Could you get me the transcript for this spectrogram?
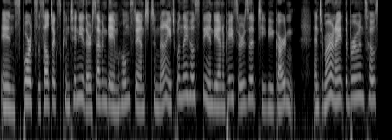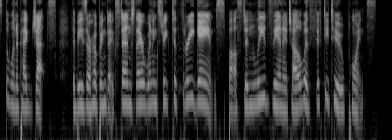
In sports, the Celtics continue their seven game homestand tonight when they host the Indiana Pacers at TD Garden. And tomorrow night, the Bruins host the Winnipeg Jets. The Bees are hoping to extend their winning streak to three games. Boston leads the NHL with 52 points.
